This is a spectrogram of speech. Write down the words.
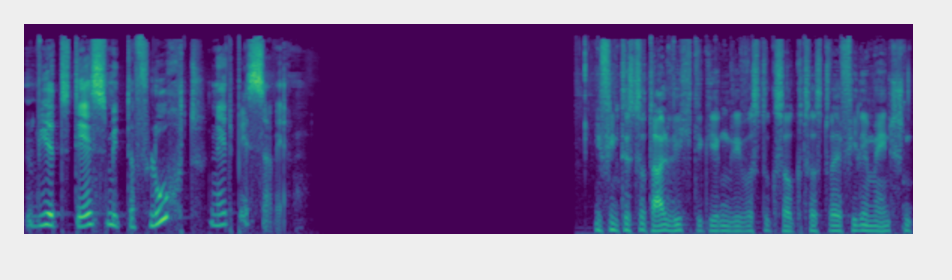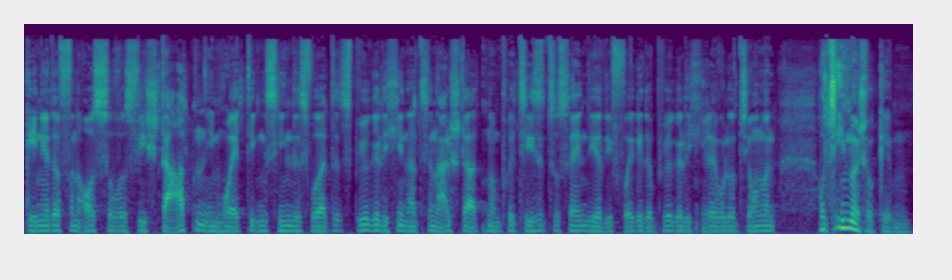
wird das mit der Flucht nicht besser werden. Ich finde es total wichtig, irgendwie, was du gesagt hast, weil viele Menschen gehen ja davon aus, sowas wie Staaten im heutigen Sinn des Wortes, bürgerliche Nationalstaaten, um präzise zu sein, die ja die Folge der bürgerlichen Revolution waren, hat es immer schon gegeben.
